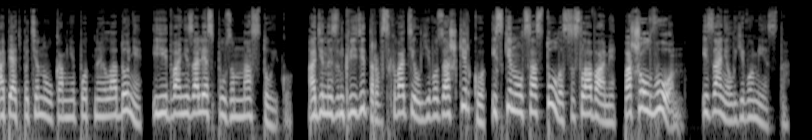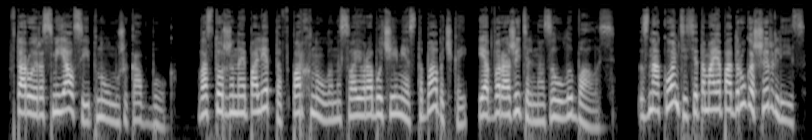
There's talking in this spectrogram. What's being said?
Опять потянул ко мне потные ладони и едва не залез пузом на стойку. Один из инквизиторов схватил его за шкирку и скинул со стула со словами «Пошел вон!» и занял его место. Второй рассмеялся и пнул мужика в бок. Восторженная Палетта впорхнула на свое рабочее место бабочкой и обворожительно заулыбалась. «Знакомьтесь, это моя подруга Шерлиз».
